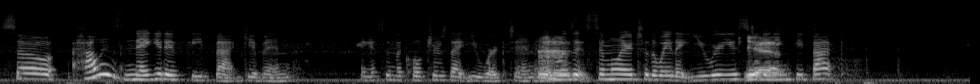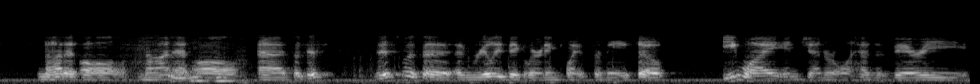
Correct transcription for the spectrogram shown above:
So, how is negative feedback given? I guess in the cultures that you worked in, mm-hmm. and was it similar to the way that you were used to getting feedback? Not at all. Not at all. Uh, so this this was a, a really big learning point for me. So EY in general has a very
